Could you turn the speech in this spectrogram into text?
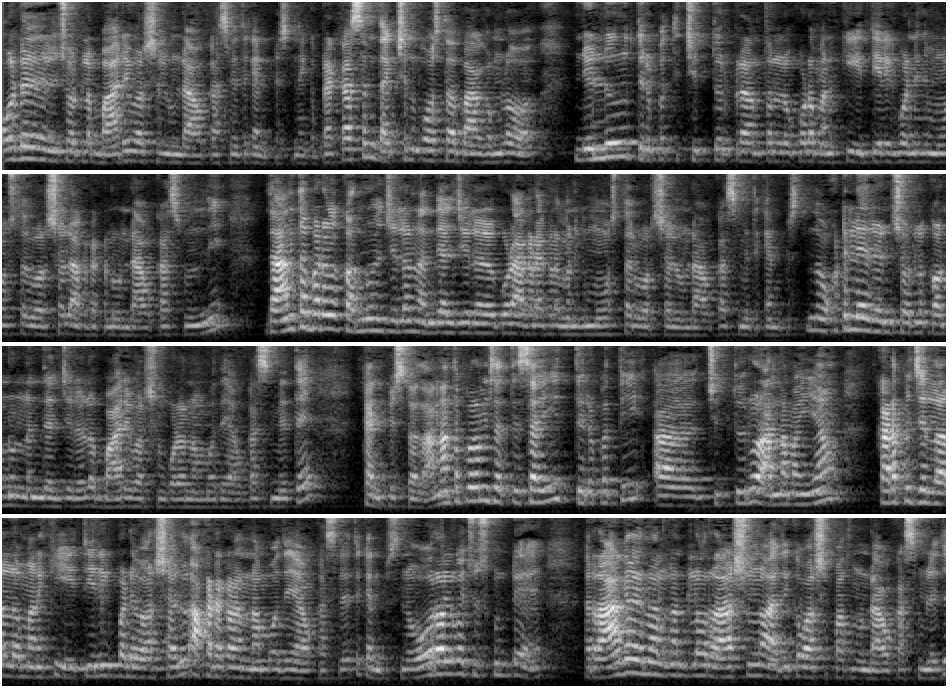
ఒకటి లేదా రెండు చోట్ల భారీ వర్షాలు ఉండే అవకాశం అయితే కనిపిస్తుంది. ఇక ప్రకాశం దక్షిణ కోస్తా భాగంలో నెల్లూరు తిరుపతి చిత్తూరు ప్రాంతాల్లో కూడా మనకి తేలికపాటి నుంచి మోస్తరు వర్షాలు అక్కడక్కడ ఉండే అవకాశం ఉంది. దాంతోపాటుగా కర్నూలు జిల్లా నంద్యాల జిల్లాలో కూడా అక్కడక్కడ మనకి మోస్తరు వర్షాలు ఉండే అవకాశం అయితే కనిపిస్తుంది. ఒకటి లేదా రెండు చోట్ల కర్నూలు నంద్యాల జిల్లాలో భారీ వర్షం కూడా నమోదే అవకాశం అయితే కనిపిస్తుంది. అనంతపురం సత్యసాయి తిరుపతి చిత్తూరు అన్నమయ్య కడప జిల్లాల్లో మనకి తేలికపడే వర్షాలు అక్కడక్కడ నమోదయ్యే అవకాశాలు అయితే కనిపిస్తుంది ఓవరాల్గా చూసుకుంటే రాగల నాలుగు గంటల్లో రాష్ట్రంలో అధిక వర్షపాతం ఉండే అవకాశం లేదు.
